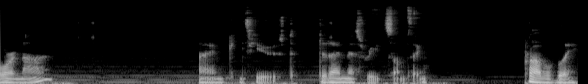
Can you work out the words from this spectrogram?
Or not? I'm confused. Did I misread something? Probably.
